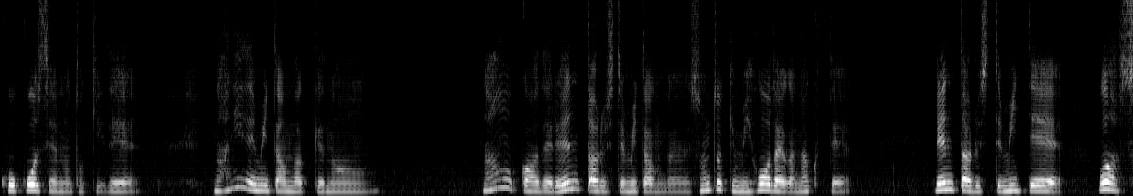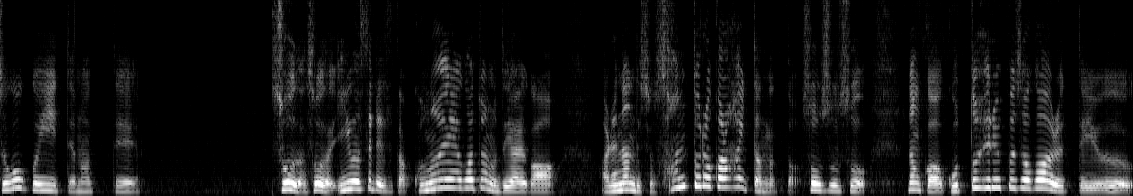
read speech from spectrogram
高校生の時で何で見たんだっけななんかでレンタルしてみたんだよ。ねその時見放題がなくてレンタルしてみてわすごくいいってなって。そうだそうだ言い忘れてた。この映画との出会いがあれなんですよ。サントラから入ったんだった。そうそうそう。なんか「ゴッドヘルプ・ザ・ガール」っていう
